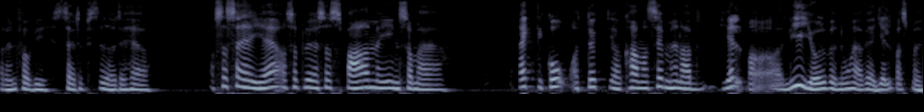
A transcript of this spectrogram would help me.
hvordan får vi certificeret det her. Og så sagde jeg ja, og så blev jeg så sparet med en, som er rigtig god og dygtig, og kommer simpelthen og hjælper, og lige hjulpet nu her ved at hjælpe os med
